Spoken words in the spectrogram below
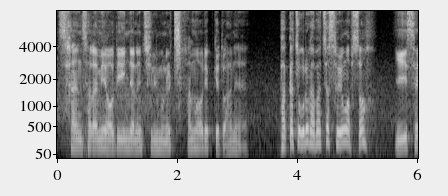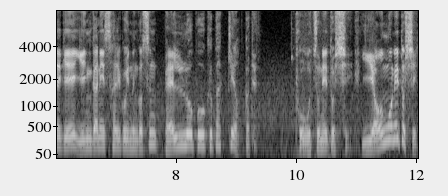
산 사람이 어디 있냐는 질문을 참 어렵게도 하네. 바깥쪽으로 가봤자 소용없어. 이 세계에 인간이 살고 있는 것은 벨로보그밖에 없거든. 보존의 도시, 영혼의 도시,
